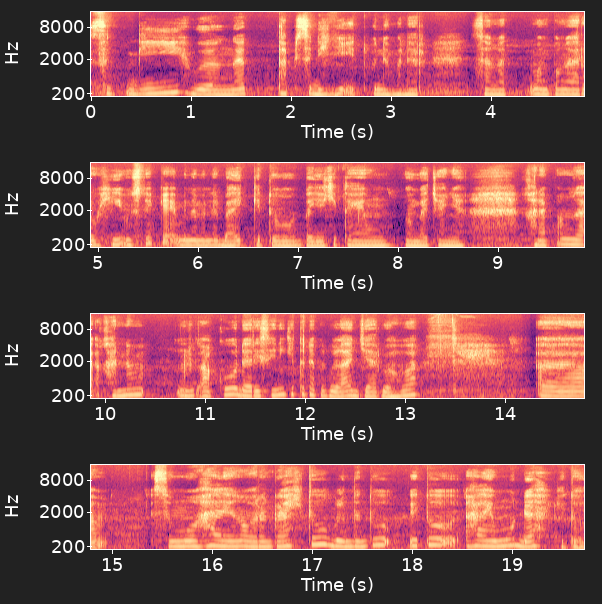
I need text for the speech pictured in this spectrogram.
sedih banget tapi sedihnya itu bener-bener sangat mempengaruhi maksudnya kayak bener-bener baik gitu bagi kita yang membacanya. Kenapa enggak? Karena menurut aku dari sini kita dapat belajar bahwa semua hal yang orang raih itu belum tentu itu hal yang mudah gitu.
